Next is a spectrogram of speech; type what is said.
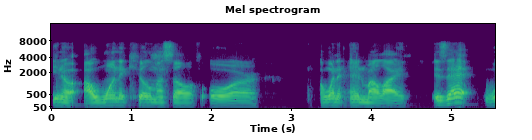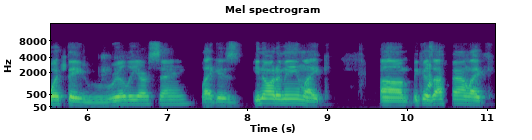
you know, I want to kill myself or I want to end my life, is that what they really are saying? Like, is you know what I mean? Like, um, because yeah. I found like,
